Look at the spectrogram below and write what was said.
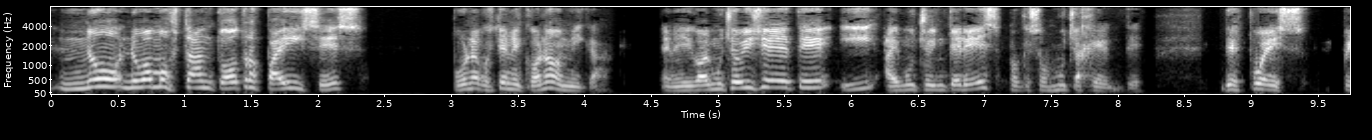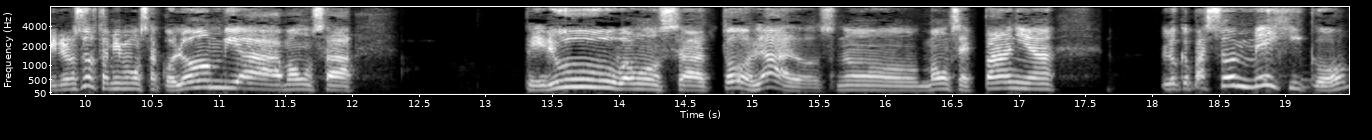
no, no vamos tanto a otros países por una cuestión económica. En México hay mucho billete y hay mucho interés porque son mucha gente. Después, pero nosotros también vamos a Colombia, vamos a Perú, vamos a todos lados, no, vamos a España. Lo que pasó en México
